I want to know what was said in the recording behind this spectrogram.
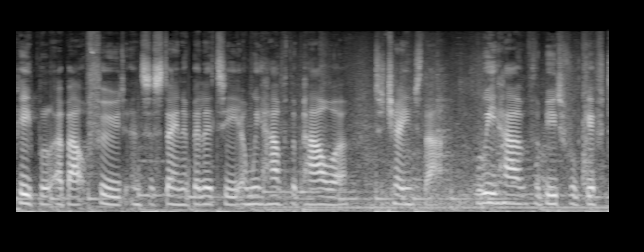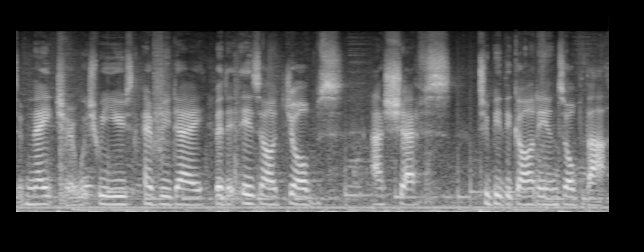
people about food and sustainability, and we have the power to change that. We have the beautiful gift of nature, which we use every day, but it is our jobs as chefs to be the guardians of that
